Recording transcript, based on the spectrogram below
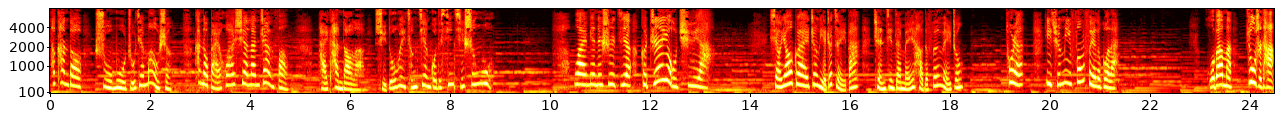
他看到树木逐渐茂盛，看到百花绚烂绽放。还看到了许多未曾见过的新奇生物。外面的世界可真有趣呀！小妖怪正咧着嘴巴，沉浸在美好的氛围中。突然，一群蜜蜂飞了过来。伙伴们，就是他！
